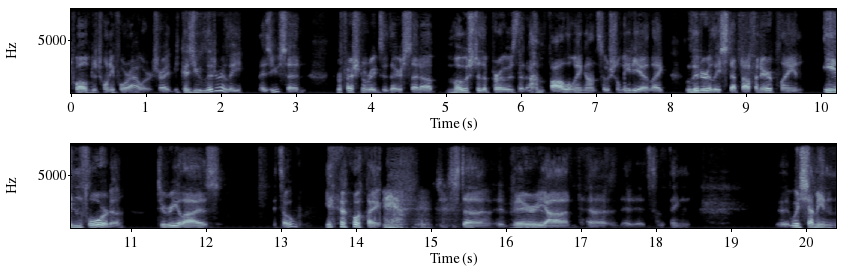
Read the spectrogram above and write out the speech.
twelve to twenty four hours, right? Because you literally, as you said, professional rigs are there set up. Most of the pros that I'm following on social media, like literally stepped off an airplane in Florida to realize it's over you know like just uh, very yeah. odd uh, it's something which i mean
